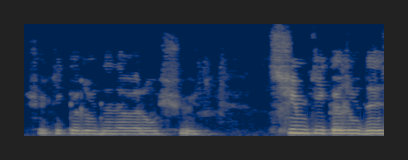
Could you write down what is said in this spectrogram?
що тільки люди не вирощують. З чим тільки люди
